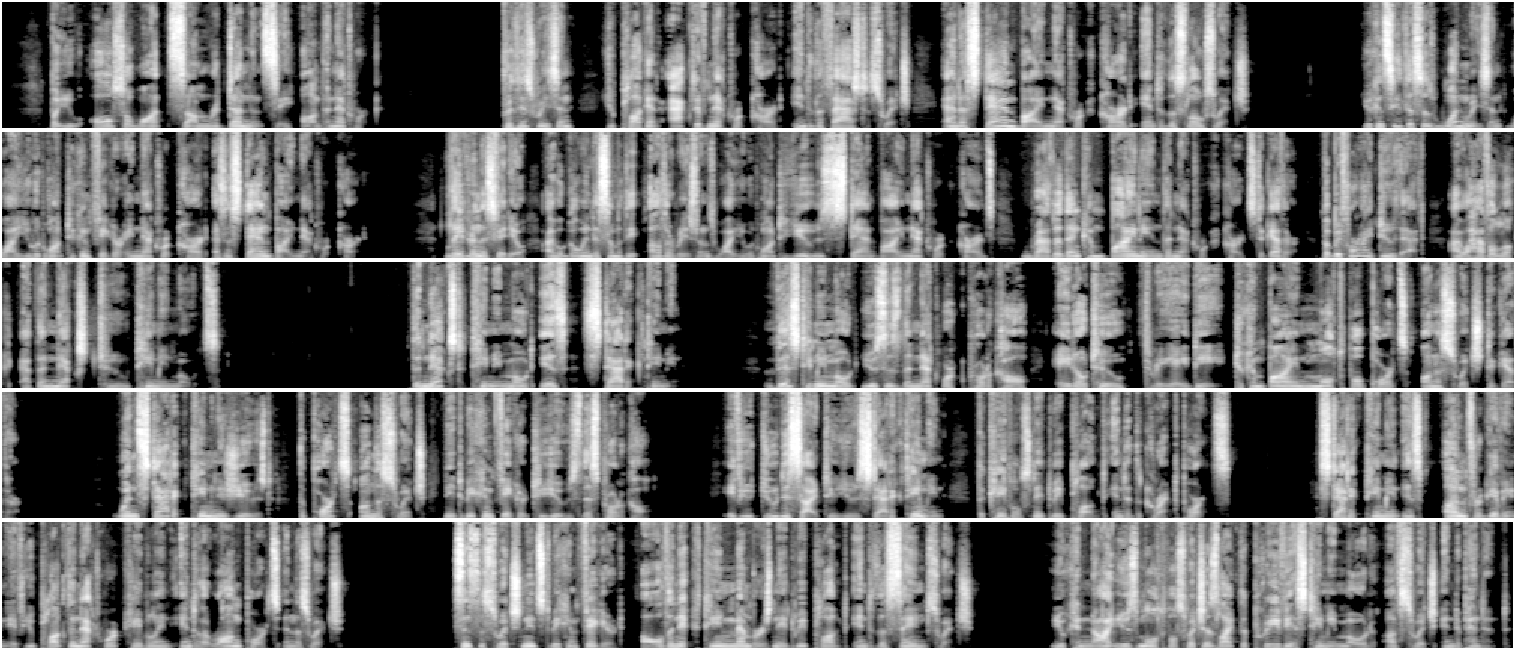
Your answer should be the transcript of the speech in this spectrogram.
But you also want some redundancy on the network. For this reason, you plug an active network card into the fast switch and a standby network card into the slow switch. You can see this is one reason why you would want to configure a network card as a standby network card. Later in this video, I will go into some of the other reasons why you would want to use standby network cards rather than combining the network cards together. But before I do that, I will have a look at the next two teaming modes. The next teaming mode is static teaming. This teaming mode uses the network protocol 802.3ad to combine multiple ports on a switch together. When static teaming is used, the ports on the switch need to be configured to use this protocol. If you do decide to use static teaming, the cables need to be plugged into the correct ports. Static teaming is unforgiving if you plug the network cabling into the wrong ports in the switch. Since the switch needs to be configured, all the NIC team members need to be plugged into the same switch. You cannot use multiple switches like the previous teaming mode of switch independent.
